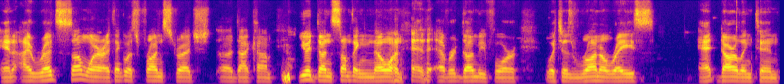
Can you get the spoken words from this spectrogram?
And I read somewhere, I think it was frontstretch.com, uh, you had done something no one had ever done before, which is run a race at Darlington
